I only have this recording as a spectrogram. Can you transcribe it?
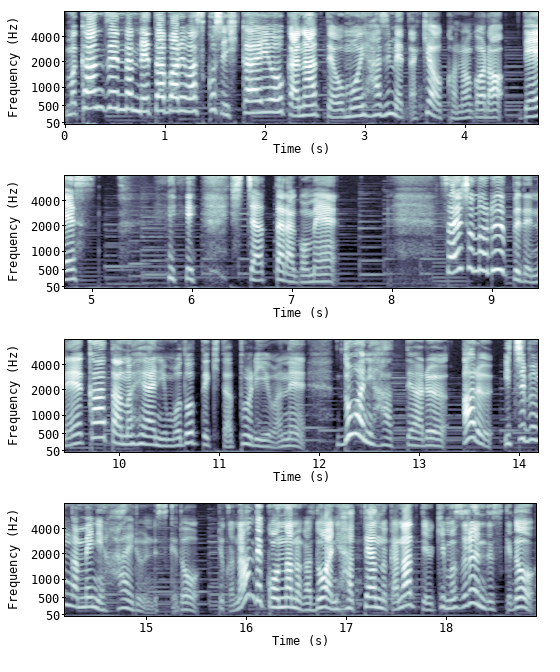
まあ完全なネタバレは少し控えようかなって思い始めた今日この頃です。しちゃったらごめん。最初のループでねカーターの部屋に戻ってきたトリーはねドアに貼ってあるある一文が目に入るんですけどていうかなんでこんなのがドアに貼ってあるのかなっていう気もするんですけど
